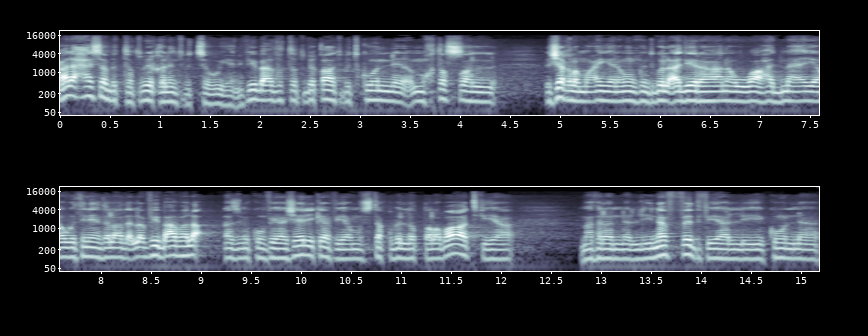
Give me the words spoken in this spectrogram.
على حسب التطبيق اللي أنت بتسويه. يعني في بعض التطبيقات بتكون مختصة لشغلة معينة. ممكن تقول أديرها أنا وواحد معي أو اثنين ثلاثة. لا في بعضها لا. لازم يكون فيها شركة فيها مستقبل للطلبات فيها مثلا اللي ينفذ فيها اللي يكون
